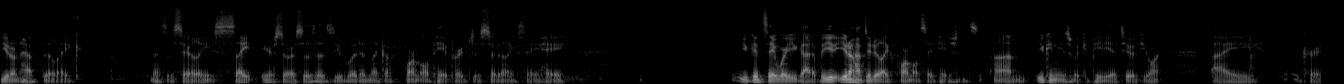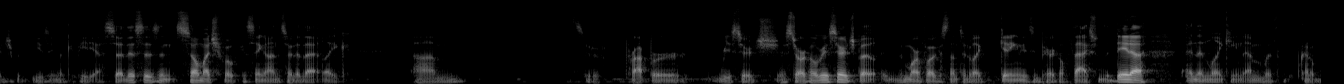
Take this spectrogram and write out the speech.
You don't have to like necessarily cite your sources as you would in like a formal paper. Just sort of like say, hey, you could say where you got it, but you, you don't have to do like formal citations. Um, you can use Wikipedia too if you want. I encourage using Wikipedia. So this isn't so much focusing on sort of that like um, sort of proper research, historical research, but more focused on sort of like getting these empirical facts from the data and then linking them with kind of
